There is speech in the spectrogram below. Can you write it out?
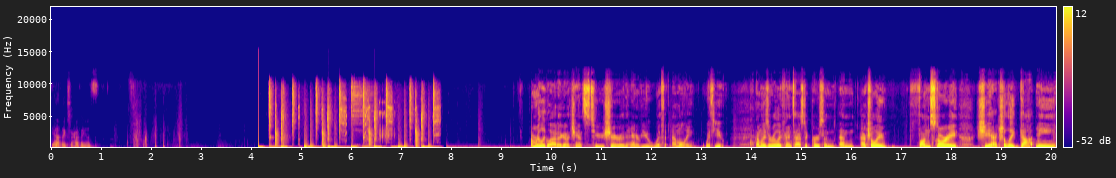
Yeah, thanks for having us. I'm really glad I got a chance to share an interview with Emily with you. Emily's a really fantastic person and actually fun story. She actually got me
